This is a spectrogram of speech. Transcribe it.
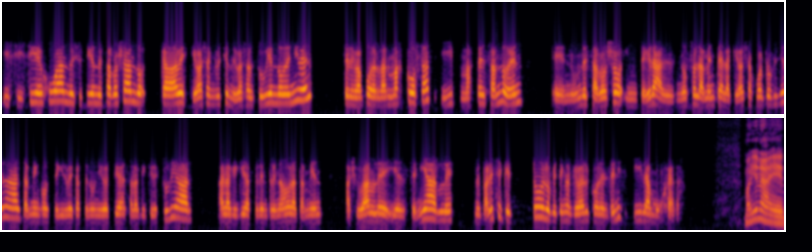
y si siguen jugando y se siguen desarrollando, cada vez que vayan creciendo y vayan subiendo de nivel, se les va a poder dar más cosas y más pensando en, en un desarrollo integral, no solamente a la que vaya a jugar profesional, también conseguir becas en universidades a la que quiere estudiar, a la que quiera ser entrenadora también ayudarle y enseñarle. Me parece que todo lo que tenga que ver con el tenis y la mujer. Mariana, eh,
